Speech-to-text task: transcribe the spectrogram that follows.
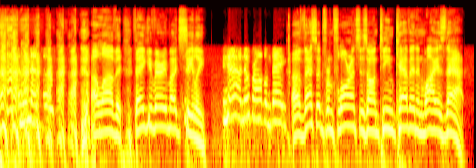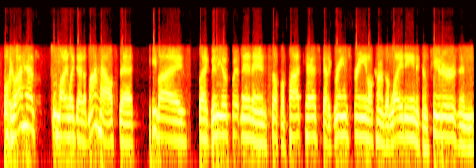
I'm in that boat. I love it. Thank you very much, Seeley. Yeah, no problem. Thanks. Uh, Vesed from Florence is on Team Kevin, and why is that? Well, because I have somebody like that at my house that he buys like video equipment and stuff for podcasts. Got a green screen, all kinds of lighting and computers, and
